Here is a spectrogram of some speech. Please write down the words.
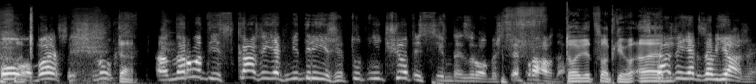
О, бачиш, ну Так. а народ і скаже, як відріже. Тут нічого ти з цим не зробиш. Це правда. То відсотків. Е, Скаже, як зав'яже.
